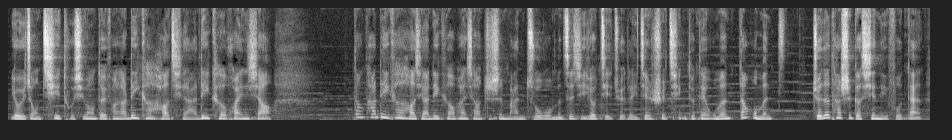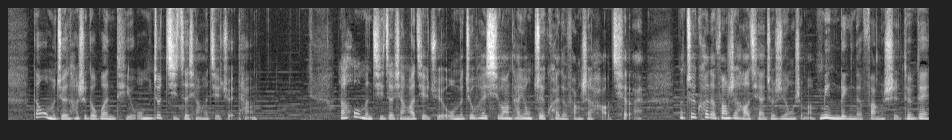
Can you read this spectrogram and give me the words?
有一种企图，希望对方要立刻好起来、立刻欢笑。当他立刻好起来，立刻欢笑，只是满足我们自己又解决的一件事情，对不对？我们当我们觉得他是个心理负担，当我们觉得他是个问题，我们就急着想要解决他。然后我们急着想要解决，我们就会希望他用最快的方式好起来。那最快的方式好起来，就是用什么命令的方式，对不对？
